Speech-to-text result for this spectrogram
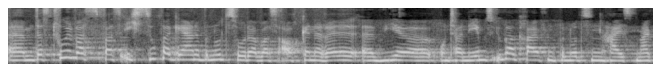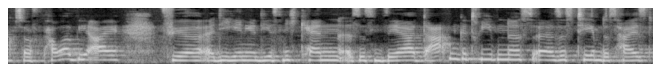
Ähm, das Tool, was, was ich super gerne benutze oder was auch generell äh, wir unternehmensübergreifend benutzen, heißt Microsoft Power BI. Für äh, diejenigen, die es nicht kennen, es ist ein sehr datengetriebenes äh, System. Das heißt,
